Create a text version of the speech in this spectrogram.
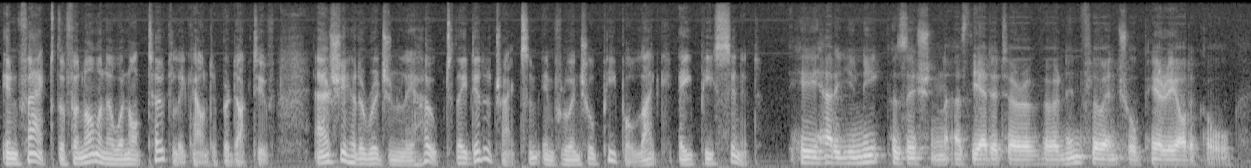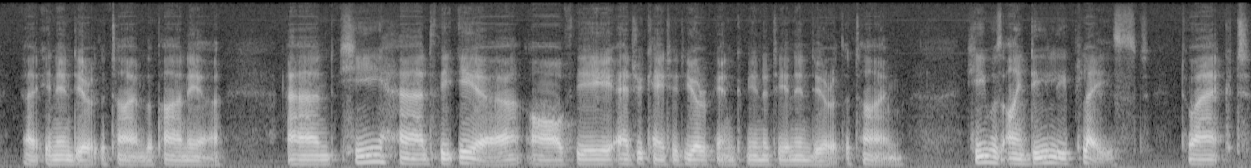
In fact, the phenomena were not totally counterproductive. As she had originally hoped, they did attract some influential people, like A.P. Sinnett. He had a unique position as the editor of an influential periodical uh, in India at the time, The Pioneer, and he had the ear of the educated European community in India at the time. He was ideally placed to act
